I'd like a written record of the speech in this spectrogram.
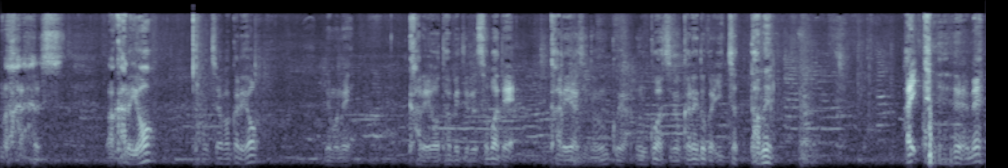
まあ分かるよ。気持ちは分かるよ。でもねカレーを食べてるそばでカレー味のうんこやうんこ味のカレーとか言っちゃダメ。はい。ね。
